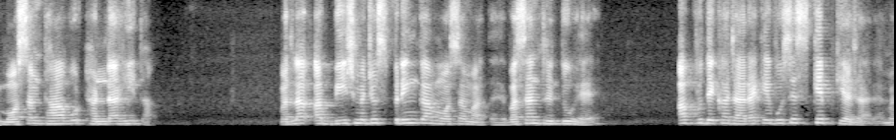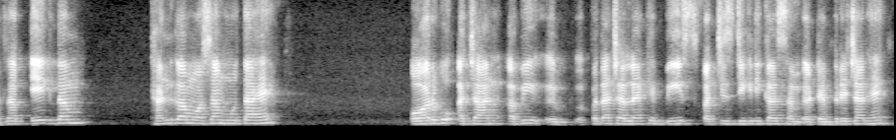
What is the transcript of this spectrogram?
मौसम था, वो ठंडा ही था। मतलब अब बीच में जो स्प्रिंग का मौसम आता है, वसंत ऋतु है, अब वो देखा जा रहा है कि वो उसे स्किप किया जा रहा है। मतलब एकदम ठंड का मौसम होता है और वो अचानक अभी पता चल रहा है कि 20-25 डिग्री का टेम्परेचर है।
